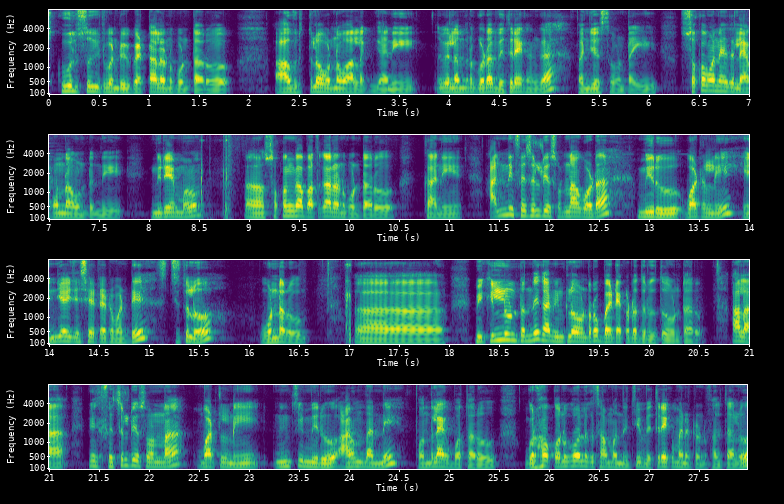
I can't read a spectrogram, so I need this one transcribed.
స్కూల్స్ ఇటువంటివి పెట్టాలనుకుంటారో ఆ వృత్తిలో ఉన్న వాళ్ళకి కానీ వీళ్ళందరూ కూడా వ్యతిరేకంగా పనిచేస్తూ ఉంటాయి. సుఖం అనేది లేకుండా ఉంటుంది. మీరేమో సుఖంగా బతకాలనుకుంటారు. కానీ అన్ని ఫెసిలిటీస్ ఉన్నా కూడా మీరు వాటిని ఎంజాయ్ చేసేటటువంటి స్థితిలో ఉండరు. మీకు ఇల్లు ఉంటుంది కానీ ఇంట్లో ఉండరు బయట ఎక్కడో తిరుగుతూ ఉంటారు. అలా మీకు ఫెసిలిటీస్ ఉన్న వాటిని నుంచి మీరు ఆనందాన్ని పొందలేకపోతారు. గృహ కొనుగోలుకు సంబంధించి వ్యతిరేకమైనటువంటి ఫలితాలు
